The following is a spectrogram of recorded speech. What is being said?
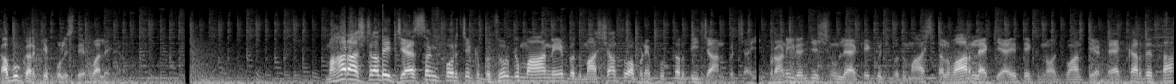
ਕਾਬੂ ਕਰਕੇ ਪੁਲਿਸ ਦੇ ਹਵਾਲੇ ਕਰ ਮਹਾਰਾਸ਼ਟਰ ਦੇ ਜੈਸੰਗਪੁਰ 'ਚ ਇੱਕ ਬਜ਼ੁਰਗ ਮਾਂ ਨੇ ਬਦਮਾਸ਼ਾਂ ਤੋਂ ਆਪਣੇ ਪੁੱਤਰ ਦੀ ਜਾਨ ਬਚਾਈ। ਪੁਰਾਣੀ ਰੰਜਿਸ਼ ਨੂੰ ਲੈ ਕੇ ਕੁਝ ਬਦਮਾਸ਼ ਤਲਵਾਰ ਲੈ ਕੇ ਆਏ ਤੇ ਇੱਕ ਨੌਜਵਾਨ ਤੇ ਅਟੈਕ ਕਰ ਦਿੱਤਾ।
